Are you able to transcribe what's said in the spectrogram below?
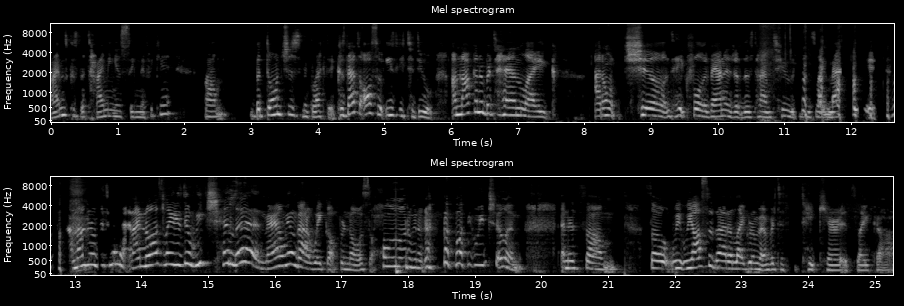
times because the timing is significant. Um, but don't just neglect it because that's also easy to do. I'm not going to pretend like I don't chill and take full advantage of this time too. to Just like match it. I'm not gonna pretend that. And I know us ladies do. We chillin', man. We don't gotta wake up for no suhoor. We don't gotta, like we chillin'. And it's um. So we we also gotta like remember to take care. It's like uh.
